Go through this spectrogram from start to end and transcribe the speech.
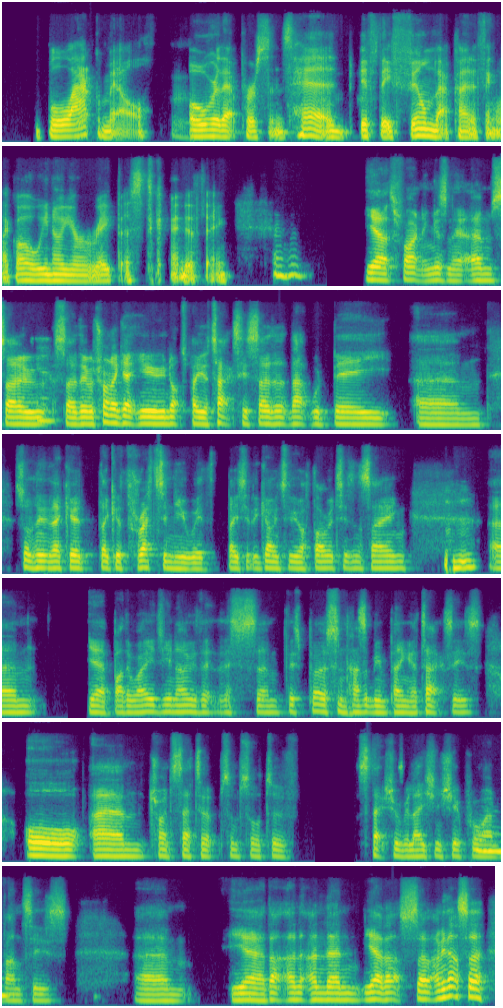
blackmail mm-hmm. over that person's head if they film that kind of thing, like, oh, we know you're a rapist kind of thing. Mm-hmm. Yeah, it's frightening, isn't it? Um, so yeah. so they were trying to get you not to pay your taxes, so that that would be um, something they could they could threaten you with, basically going to the authorities and saying, mm-hmm. um, yeah, by the way, do you know that this um, this person hasn't been paying her taxes, or um, trying to set up some sort of sexual relationship or mm. advances? Um, yeah, that and and then yeah, that's uh, I mean that's a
